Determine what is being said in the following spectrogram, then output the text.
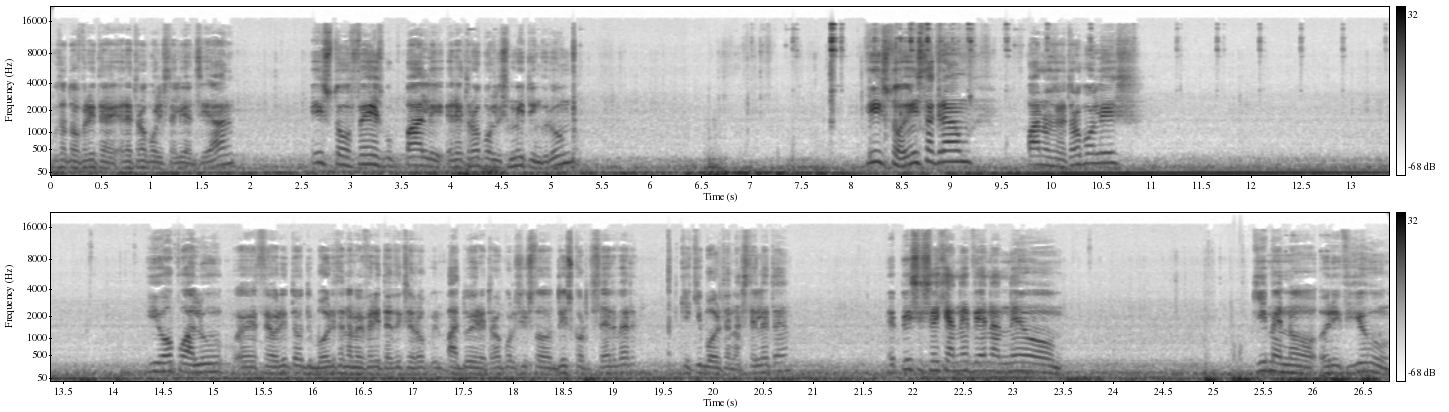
που θα το βρείτε retropolis.gr ή στο facebook πάλι Retropolis Meeting Room ή στο Instagram πάνω Ρετρόπολης ή όπου αλλού ε, θεωρείτε ότι μπορείτε να με βρείτε. Δεν ξέρω παντού η Ρετρόπολης ή στο Discord server και εκεί μπορείτε να στείλετε. Επίσης έχει ανέβει ένα νέο κείμενο review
